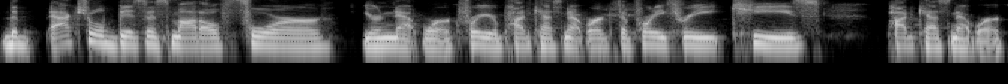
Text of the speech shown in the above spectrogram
the actual business model for your network, for your podcast network, the 43 Keys podcast network,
